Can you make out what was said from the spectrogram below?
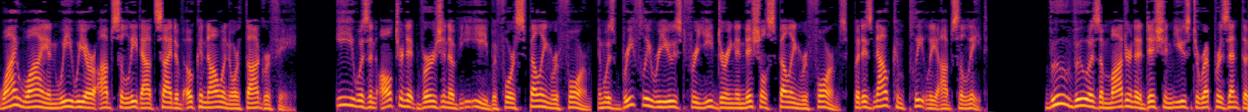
YY and we we are obsolete outside of Okinawan orthography. E was an alternate version of EE before spelling reform, and was briefly reused for Yi during initial spelling reforms, but is now completely obsolete. Vu vu is a modern addition used to represent the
